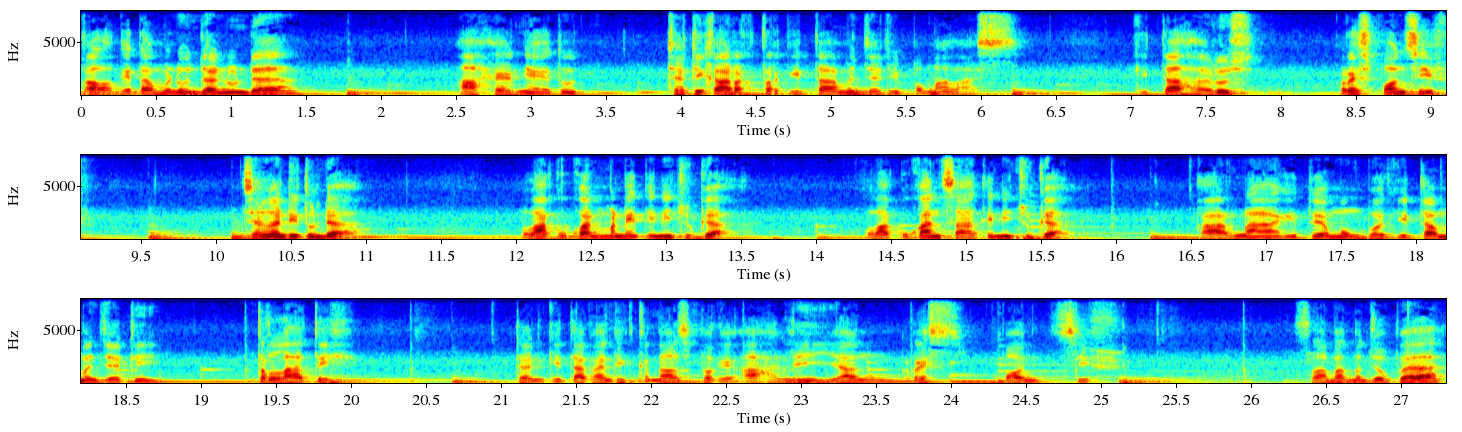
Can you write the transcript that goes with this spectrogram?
Kalau kita menunda-nunda, akhirnya itu jadi karakter kita menjadi pemalas. Kita harus responsif. Jangan ditunda. Lakukan menit ini juga. Lakukan saat ini juga. Karena itu yang membuat kita menjadi terlatih dan kita akan dikenal sebagai ahli yang responsif. Selamat mencoba.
